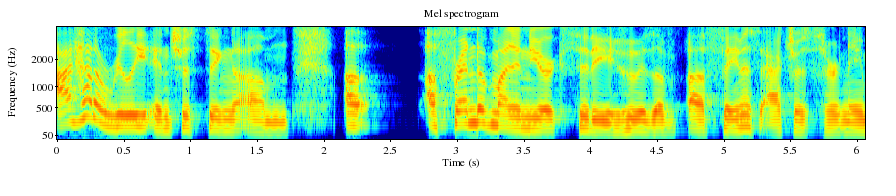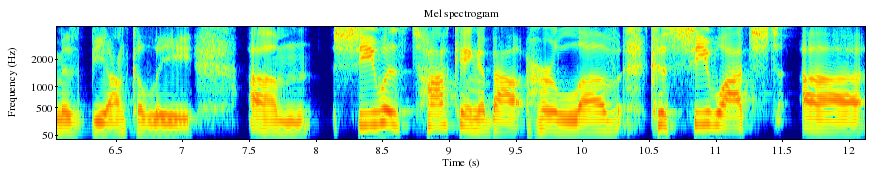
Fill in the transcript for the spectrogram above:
I had a really interesting um a a friend of mine in New York City who is a, a famous actress. Her name is Bianca Lee. Um, she was talking about her love because she watched uh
